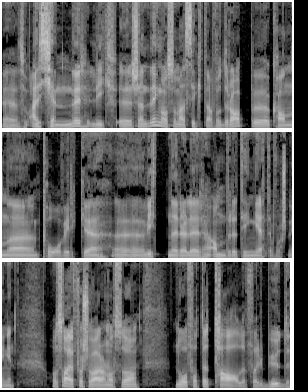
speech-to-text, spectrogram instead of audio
Eh, som erkjenner likskjending og som er sikta for drap, eh, kan eh, påvirke vitner eller andre ting i etterforskningen. Og så har jo forsvareren også nå fått et taleforbud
